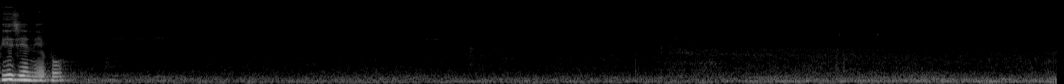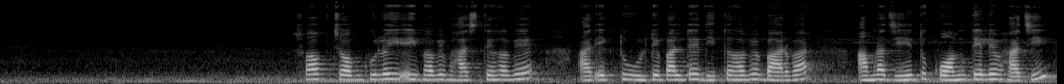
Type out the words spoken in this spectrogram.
ভেজে নেব। সব চপগুলোই এইভাবে ভাজতে হবে আর একটু উল্টে পাল্টে দিতে হবে বারবার। আমরা যেহেতু কম তেলে ভাজি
